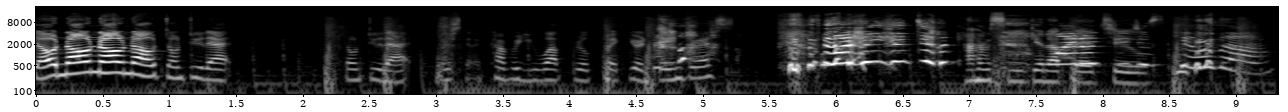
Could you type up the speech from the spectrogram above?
no, no, no, no! Don't do that. Don't do that. We're just gonna cover you up real quick. You're dangerous. what are you doing? I'm sneaking up Why here don't too. you just kill them?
